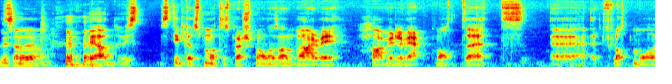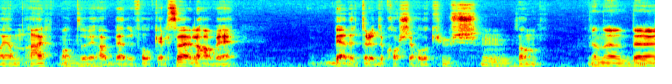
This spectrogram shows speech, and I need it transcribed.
litt Så sånn rørt. vi, hadde, vi stilte oss på en måte spørsmål og sånn Hva er det vi Har vi levert på en måte et, eh, et flott mål i enden her? På en måte Vi har bedre folkehelse, eller har vi bedret Røde Kors i å holde kurs? Sånn Men eh, dere,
